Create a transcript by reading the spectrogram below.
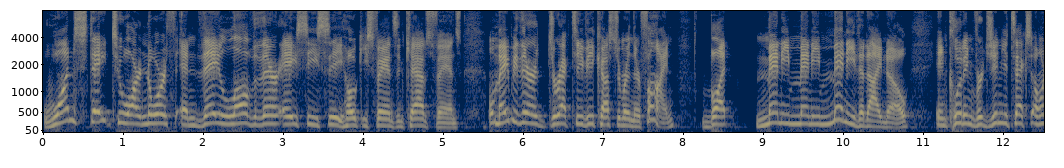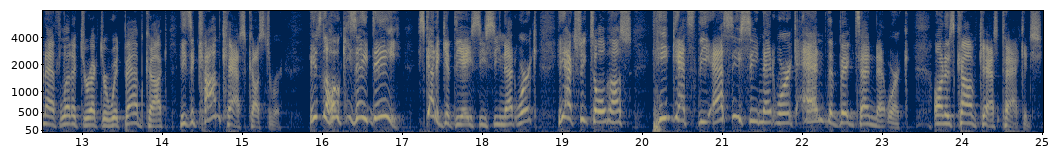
One state to our north, and they love their ACC, Hokies fans and Cavs fans. Well, maybe they're a DirecTV customer and they're fine, but many, many, many that I know, including Virginia Tech's own athletic director, Whit Babcock, he's a Comcast customer. He's the Hokies AD. He's got to get the ACC network. He actually told us he gets the SEC network and the Big Ten network on his Comcast package.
